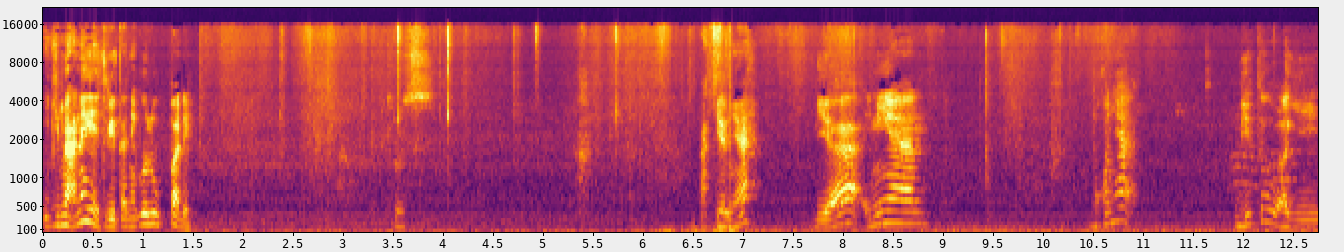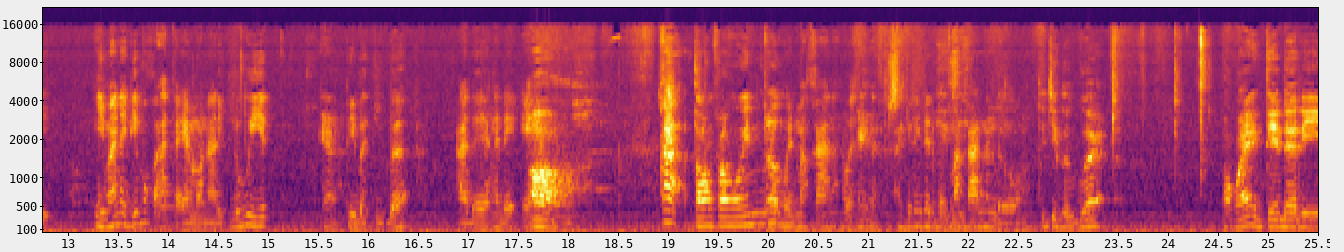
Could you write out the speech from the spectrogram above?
gimana ya ceritanya gue lupa deh Terus akhirnya dia inian pokoknya dia tuh lagi gimana dia mau ke ATM mau narik duit ya. tiba-tiba ada yang nge DM Oh. Kak, tolong promoin dong. promoin makanan wah Iya. terus akhirnya dia dapat sih. makanan dong Itu juga gue pokoknya intinya dari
